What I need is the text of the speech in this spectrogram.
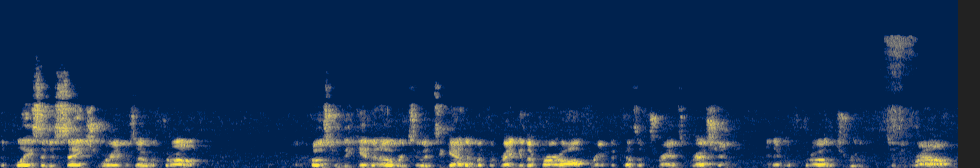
The place of his sanctuary was overthrown. And hosts will be given over to it together with the regular burnt offering because of transgression, and it will throw truth to the ground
